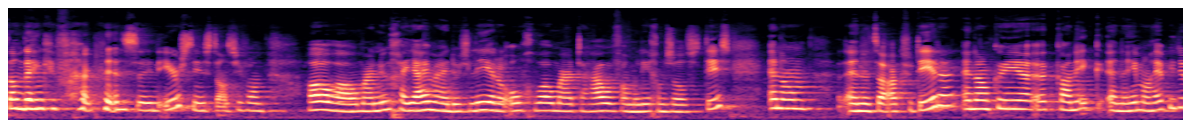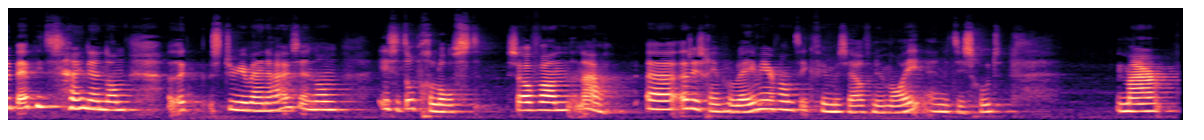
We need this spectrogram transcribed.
dan denken vaak mensen in eerste instantie van, ho ho, maar nu ga jij mij dus leren om gewoon maar te houden van mijn lichaam zoals het is. En dan en het te accepteren. En dan kun je, eh, kan ik en helemaal happy de peppy te zijn. En dan eh, stuur je mij naar huis en dan is het opgelost. Zo van, nou, uh, er is geen probleem meer, want ik vind mezelf nu mooi en het is goed. Maar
